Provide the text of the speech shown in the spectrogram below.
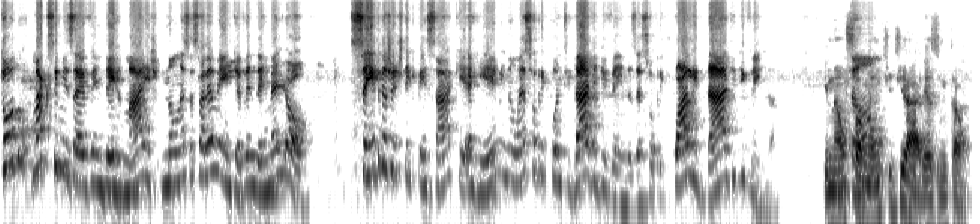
todo maximizar é vender mais? Não necessariamente, é vender melhor. Sempre a gente tem que pensar que RM não é sobre quantidade de vendas, é sobre qualidade de venda. E não então, somente diárias, então.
